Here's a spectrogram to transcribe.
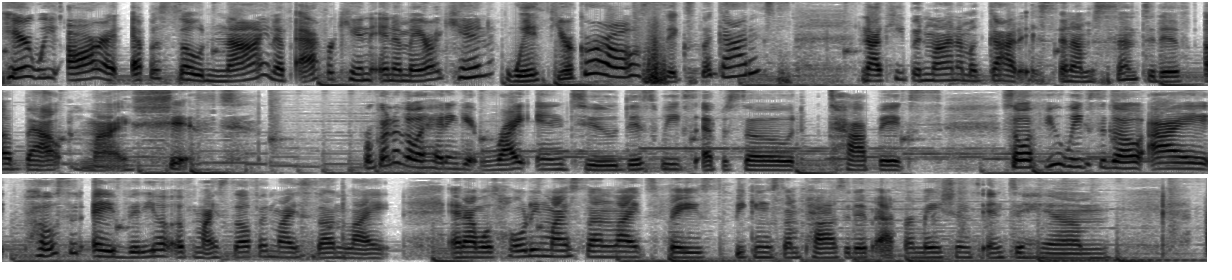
Here we are at episode 9 of African and American with your girl, Six the Goddess. Now, keep in mind, I'm a goddess and I'm sensitive about my shift. We're going to go ahead and get right into this week's episode topics. So, a few weeks ago, I posted a video of myself and my sunlight, and I was holding my sunlight's face, speaking some positive affirmations into him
